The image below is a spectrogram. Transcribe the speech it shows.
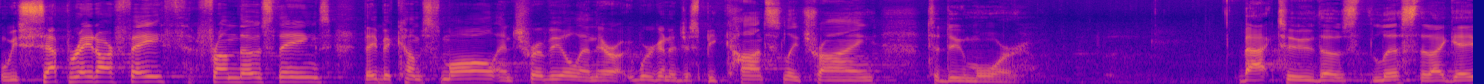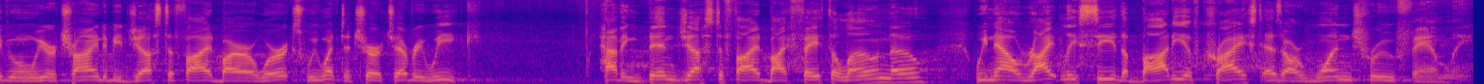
when we separate our faith from those things, they become small and trivial, and we're going to just be constantly trying to do more. Back to those lists that I gave you when we were trying to be justified by our works, we went to church every week. Having been justified by faith alone, though, we now rightly see the body of Christ as our one true family.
